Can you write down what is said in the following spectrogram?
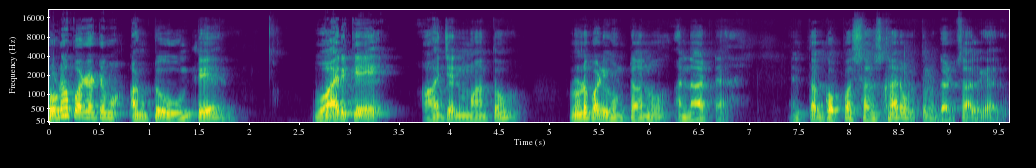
రుణపడటం అంటూ ఉంటే వారికే ఆ జన్మాంతం రుణపడి ఉంటాను అన్నారట. ఎంత గొప్ప సంస్కారవంతులు గడ్చాలి గారు.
